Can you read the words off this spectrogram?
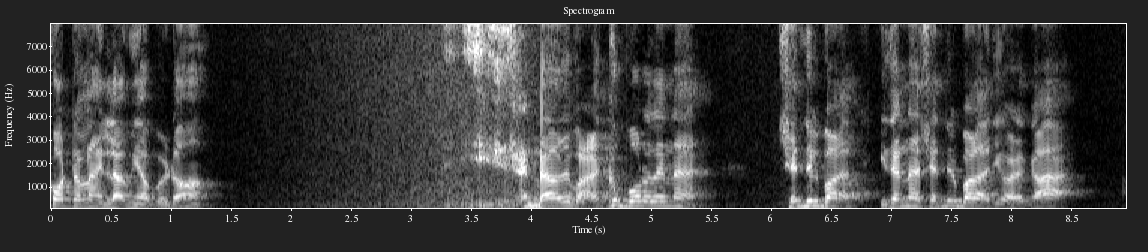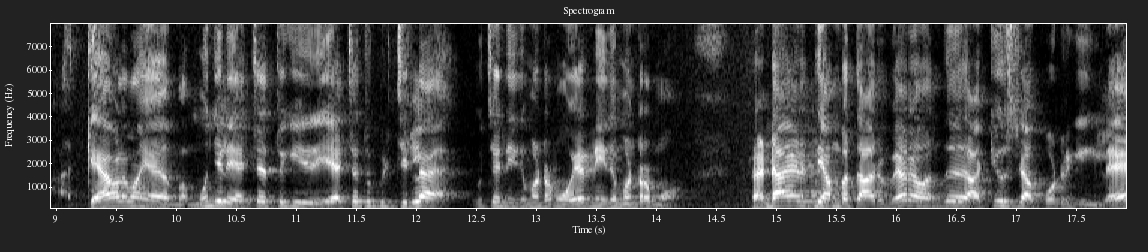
கோர்ட்டெல்லாம் இல்லாமையா போயிடும்? ரெண்டாவது வழக்கு போடுறது என்ன? செந்தில் பால இது என்ன செந்தில் பாலாஜி வழக்கா? கேவலமாக மூஞ்சில் எச்ச தூக்கி எச்ச துப்பிடுச்சுல உச்ச நீதிமன்றமும் உயர் நீதிமன்றமும் ரெண்டாயிரத்தி ஐம்பத்தாறு பேரை வந்து அக்யூஸ்டாக போட்டிருக்கீங்களே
